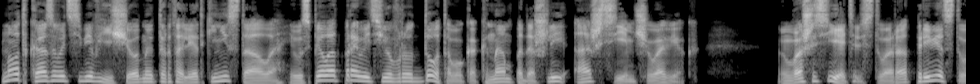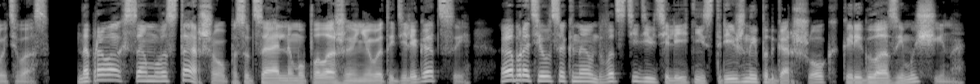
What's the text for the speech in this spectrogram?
но отказывать себе в еще одной тарталетке не стала и успела отправить ее в рот до того, как к нам подошли аж семь человек. «Ваше сиятельство, рад приветствовать вас». На правах самого старшего по социальному положению в этой делегации обратился к нам 29-летний стрижный под горшок кореглазый мужчина.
